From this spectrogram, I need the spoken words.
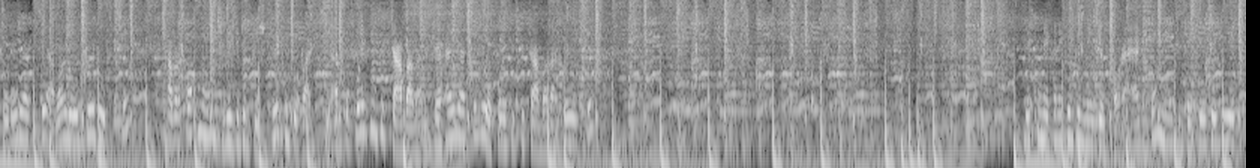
সরে যাচ্ছে, আবার রোদ্দুর উঠছে। আবার কখনো ঝিরিঝিরি বৃষ্টিও কিন্তু পাচ্ছি। আর ওপরে কিন্তু চা বাগান, দেখাই যাচ্ছে যে ওপরে কিছু চা বাগান রয়েছে। দেখুন, এখানে কিন্তু মেঘে ভরা, একদম মেঘ ঢেকে এসে দিয়েছে।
